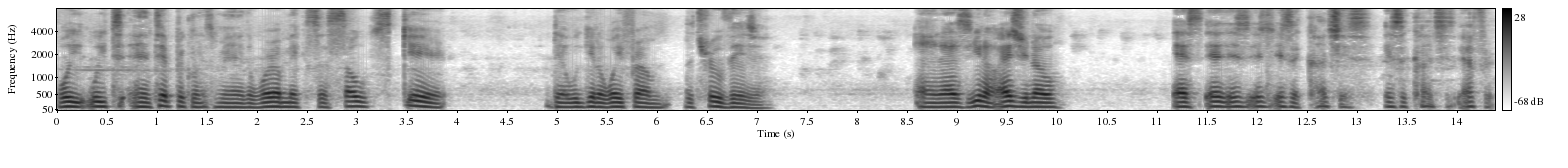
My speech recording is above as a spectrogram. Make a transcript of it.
We we t- in typicals, man, the world makes us so scared that we get away from the true vision. And as you know, as you know, it's it's it's, it's a conscious it's a conscious effort.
